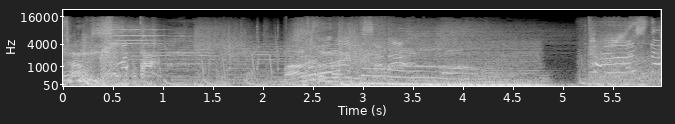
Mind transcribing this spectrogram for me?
さんしまったバカな俺は草だ。倒したぞ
